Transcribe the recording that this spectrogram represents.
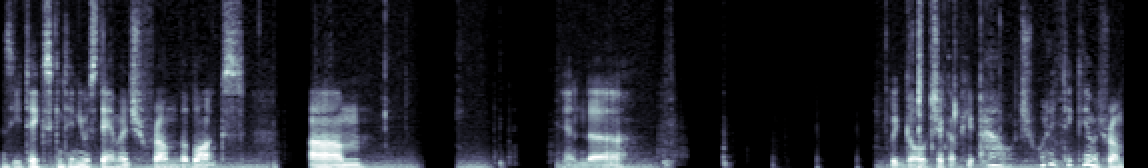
As he takes continuous damage from the blocks. Um, and uh, we go check up here. Ouch, what did I take damage from?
